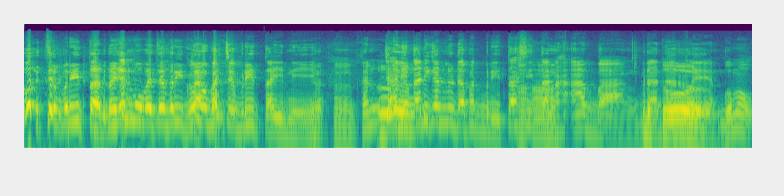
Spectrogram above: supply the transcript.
baca berita, tadi kan mau baca berita. Gue mau baca berita ini. Kan Jadi yang- tadi kan lu dapat berita si Tanah Abang, Betul. Gue mau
